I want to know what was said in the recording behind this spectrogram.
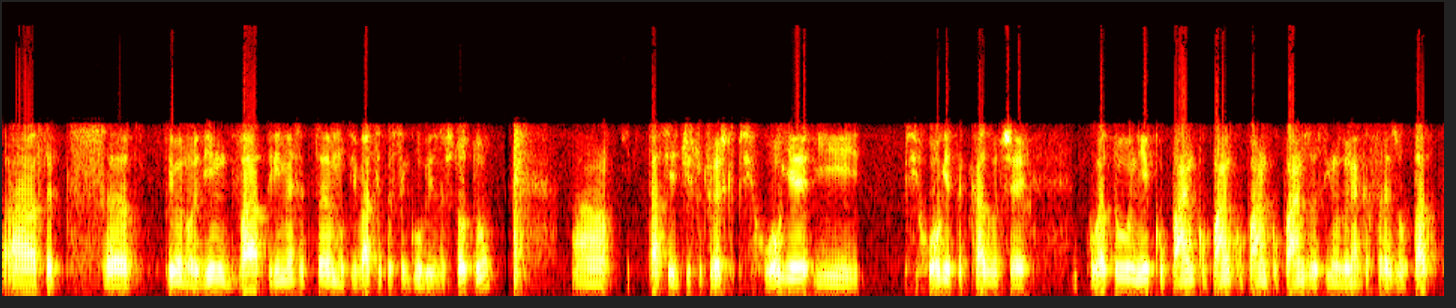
а, след а, примерно един, два, три месеца мотивацията се губи, защото а, това си е чисто човешка психология и психологията казва, че когато ние копаем, копаем, копаем, копаем, за да стигнем до някакъв резултат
